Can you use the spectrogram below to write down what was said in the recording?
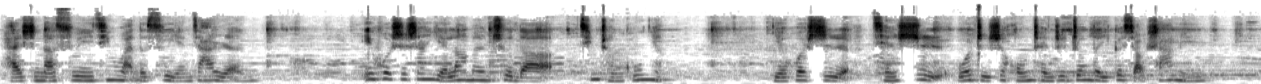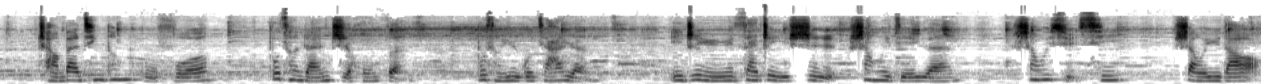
还是那素衣轻婉的素颜佳人，亦或是山野浪漫处的清纯姑娘？也或是前世，我只是红尘之中的一个小沙弥，常伴青灯古佛，不曾染指红粉，不曾遇过佳人，以至于在这一世尚未结缘，尚未娶妻，尚未遇到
